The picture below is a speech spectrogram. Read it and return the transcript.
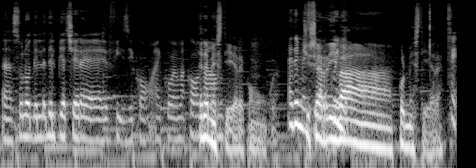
eh, solo del, del piacere fisico, ecco, è una cosa... Ed è mestiere comunque. Ed è Ci si mestiere, arriva col mestiere. Sì,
